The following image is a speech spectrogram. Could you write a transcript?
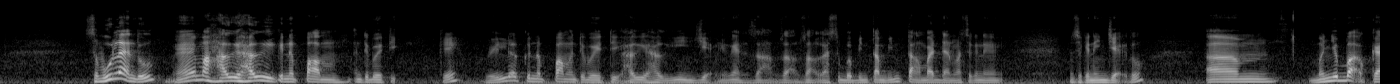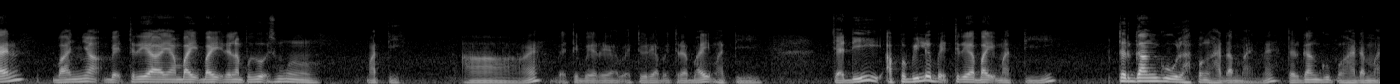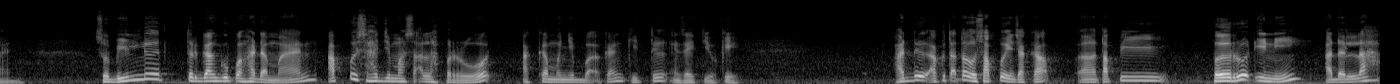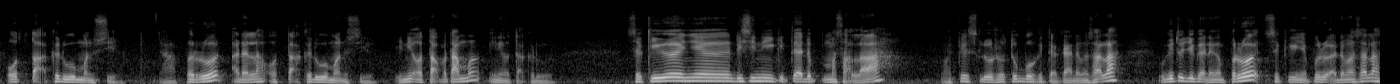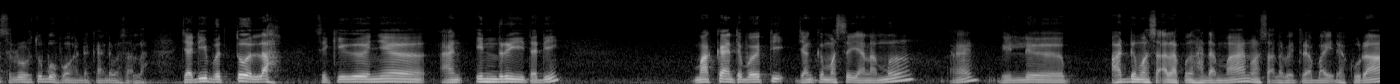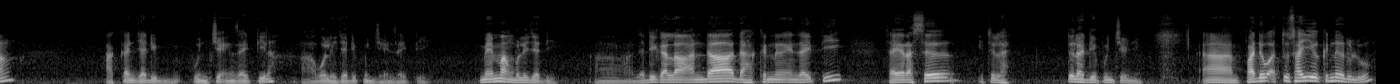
Sebulan tu memang hari-hari kena pump antibiotik. Okay? bila kena pump antibiotik hari-hari inject kan zam, zam, zam, rasa berbintang-bintang badan masa kena masa kena inject tu. Um, menyebabkan banyak bakteria yang baik-baik dalam perut semua mati. Ha, eh, bakteria, bakteria, bakteria baik mati. Jadi apabila bakteria baik mati, terganggulah penghadaman. Eh, terganggu penghadaman. So bila terganggu penghadaman, apa sahaja masalah perut akan menyebabkan kita anxiety. Okey. Ada aku tak tahu siapa yang cakap, uh, tapi perut ini adalah otak kedua manusia. Ha, perut adalah otak kedua manusia. Ini otak pertama, ini otak kedua. Sekiranya di sini kita ada masalah, maka seluruh tubuh kita akan ada masalah. Begitu juga dengan perut, sekiranya perut ada masalah, seluruh tubuh pun akan ada masalah. Jadi betul lah sekiranya Indri tadi makan antibiotik jangka masa yang lama, kan? bila ada masalah penghadaman, masalah bakteria baik dah kurang, akan jadi punca anxiety lah. Ha, boleh jadi punca anxiety. Memang boleh jadi. Ha, jadi kalau anda dah kena anxiety, saya rasa itulah itulah dia puncanya. Ha, pada waktu saya kena dulu,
